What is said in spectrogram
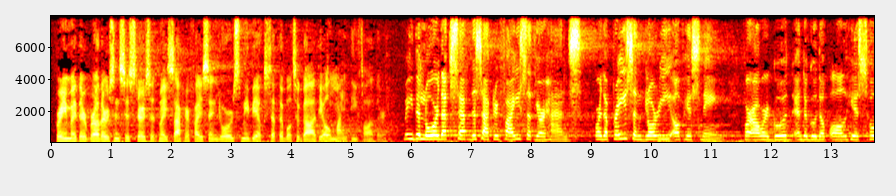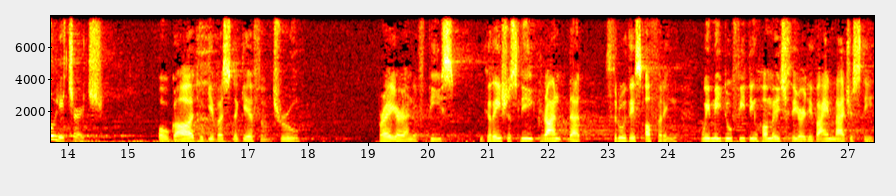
Pray, my dear brothers and sisters, that my sacrifice and yours may be acceptable to God, the Almighty Father. May the Lord accept the sacrifice at your hands for the praise and glory of his name, for our good and the good of all his holy church. O God, who give us the gift of true prayer and of peace, graciously grant that through this offering we may do fitting homage to your divine majesty,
